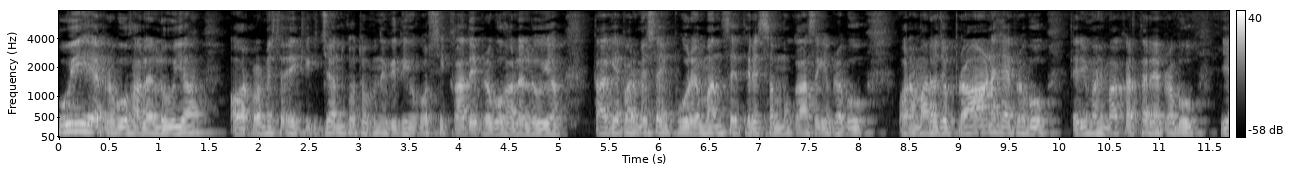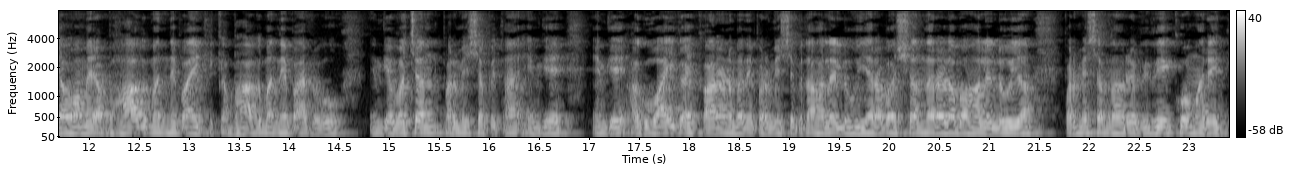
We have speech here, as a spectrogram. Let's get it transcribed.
हुई है प्रभु, हालेलुया। और परमेश्वर एक एक जन को तो अपनी विधियों को सिखा दे प्रभु, हालेलुया। ताकि परमेश्वर पूरे मन से तेरे सम्मुख आ सके प्रभु। और हमारा जो प्राण है प्रभु, तेरी महिमा करता रहे प्रभु। यह मेरा भाग बनने पाए, कि क्या भाग बनने पाए प्रभु। इनके वचन परमेश्वर पिता, इनके इनके अगुवाई का कारण बने परमेश्वर पिता, हालेलुया। रब शंदर लब हालेलुया। परमेश्वर हमारे विवेक को, हमारे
